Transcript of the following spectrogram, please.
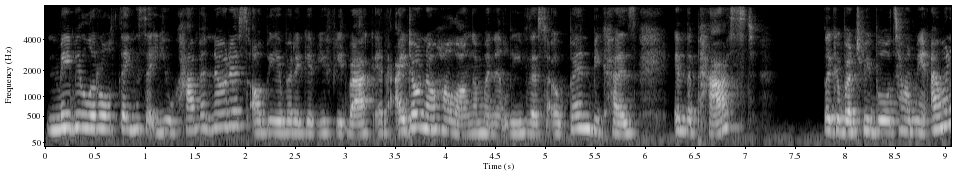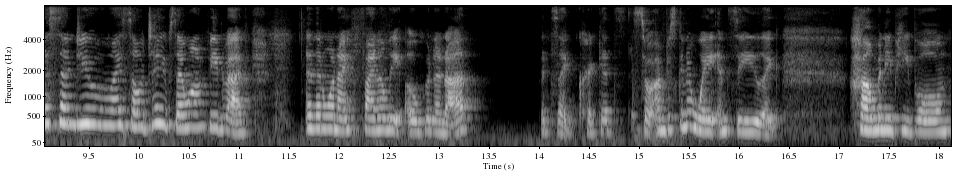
maybe little things that you haven't noticed, I'll be able to give you feedback. And I don't know how long I'm going to leave this open because in the past, like a bunch of people will tell me, I want to send you my soul tapes, I want feedback. And then when I finally open it up, it's like crickets. So I'm just going to wait and see like how many people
